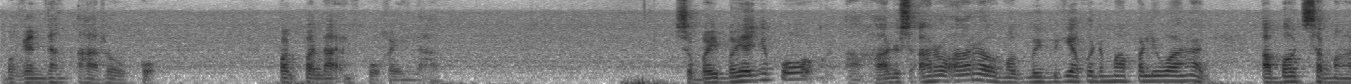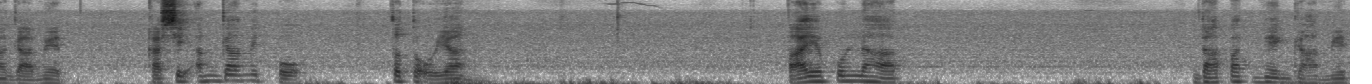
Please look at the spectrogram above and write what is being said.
Magandang araw po. Pagpalain po kayo lahat. Subaybayan niyo po, ah, halos araw-araw magbibigay ako ng mga paliwanag about sa mga gamit. Kasi ang gamit po, totoo yan. Tayo po lahat, dapat may gamit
